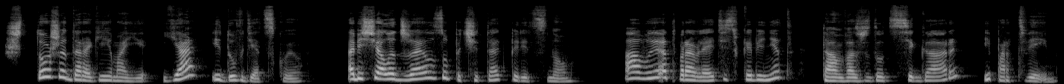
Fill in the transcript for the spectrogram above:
«Что же, дорогие мои, я иду в детскую. Обещала Джайлзу почитать перед сном. А вы отправляйтесь в кабинет, там вас ждут сигары и портвейн.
